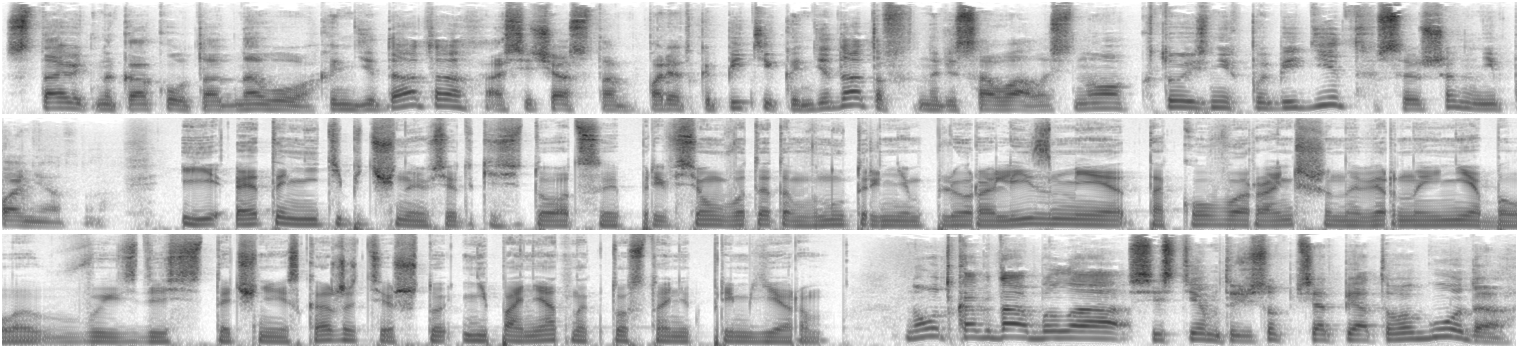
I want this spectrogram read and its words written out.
ставить на какого-то одного кандидата, а сейчас там порядка пяти кандидатов нарисовалось, но кто из них победит, совершенно непонятно. И это нетипичная все-таки ситуация. При всем вот этом внутреннем плюрализме такого раньше, наверное, не было. Вы здесь точнее скажете, что непонятно, кто станет премьером. Ну вот когда была система 1955 года,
